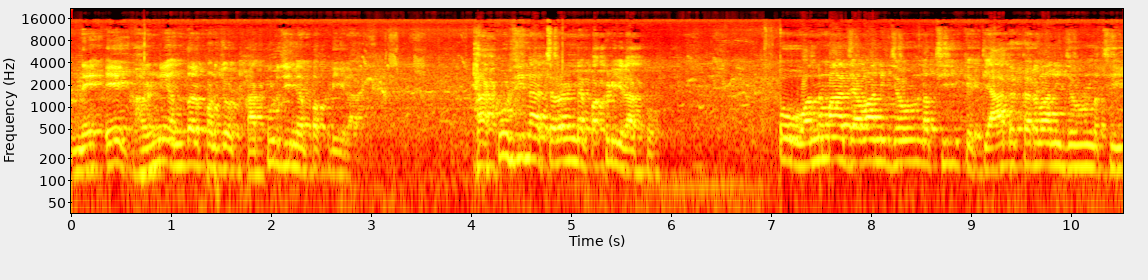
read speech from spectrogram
ને એ ઘરની અંદર પણ જો ઠાકુરજીને પકડી રાખો. ઠાકુરજીના ચરણને પકડી રાખો. તો વનમાં જવાની જરૂર નથી કે ત્યાગ કરવાની જરૂર નથી.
